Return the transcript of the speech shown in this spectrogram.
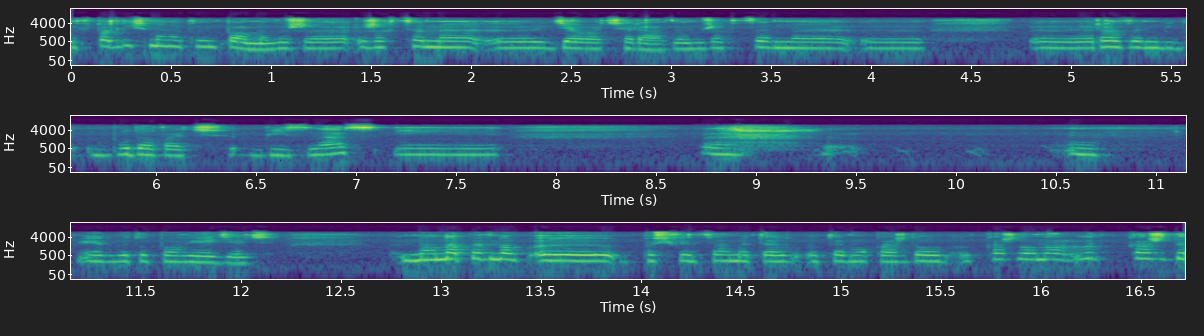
y, wpadliśmy na ten pomysł, że, że chcemy y, działać razem, że chcemy y, y, razem budować biznes i y, y, jakby to powiedzieć, No na pewno y, poświęcamy te, temu każdą, każdą, no, każdy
